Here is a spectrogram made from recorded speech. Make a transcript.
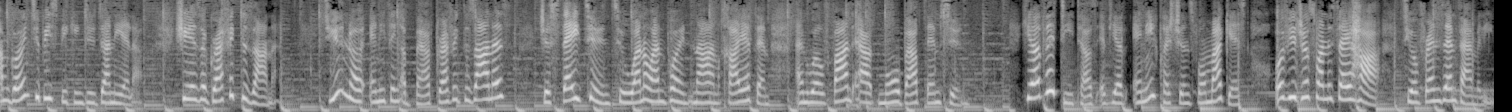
I'm going to be speaking to Daniela. She is a graphic designer. Do you know anything about graphic designers? Just stay tuned to 101.9 Chai FM and we'll find out more about them soon. Here are the details if you have any questions for my guest or if you just want to say hi to your friends and family.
